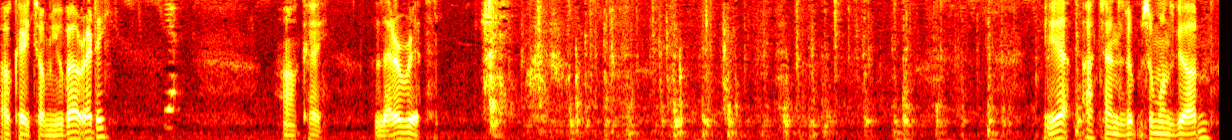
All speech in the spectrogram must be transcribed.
Okay, Tom, you about ready? Yep. Okay, let her rip. Yeah, turned it up in someone's garden.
